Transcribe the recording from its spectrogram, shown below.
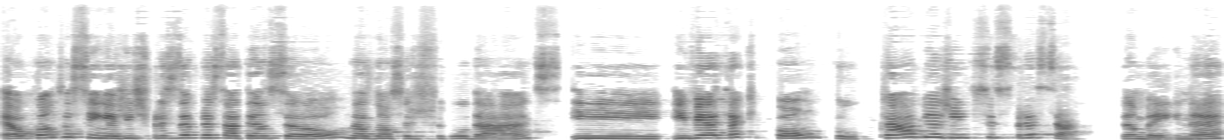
é o quanto, assim, a gente precisa prestar atenção nas nossas dificuldades e, e ver até que ponto cabe a gente se expressar também, né?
